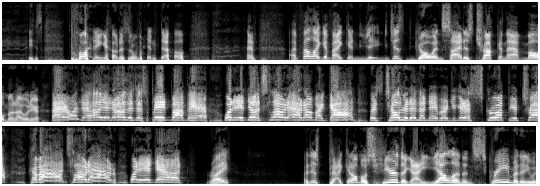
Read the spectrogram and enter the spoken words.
he's pointing out his window and I felt like if I could just go inside his truck in that moment, I would hear, "Hey, what the hell you doing? There's a speed bump here. What are you doing? Slow down! Oh my God! There's children in the neighborhood. You're gonna screw up your truck. Come on, slow down! What are you doing?" Right? I just I could almost hear the guy yelling and screaming, and he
